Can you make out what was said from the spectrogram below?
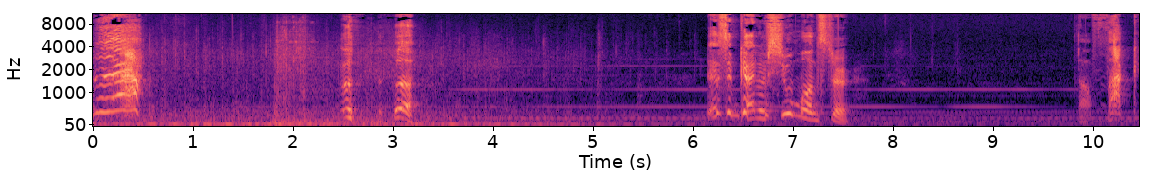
ah! Uh, uh. Some kind of shoe monster. Oh, fuck.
